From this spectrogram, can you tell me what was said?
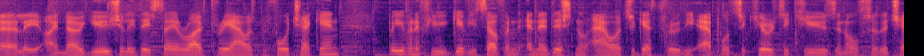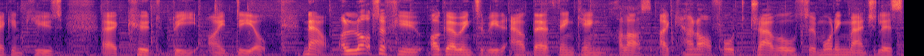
early. I know usually they say arrive three hours before check in. But even if you give yourself an, an additional hour to get through the airport security queues and also the check-in queues, uh, could be ideal. Now, a lot of you are going to be out there thinking, "Halas, I cannot afford to travel, so morning majlis."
